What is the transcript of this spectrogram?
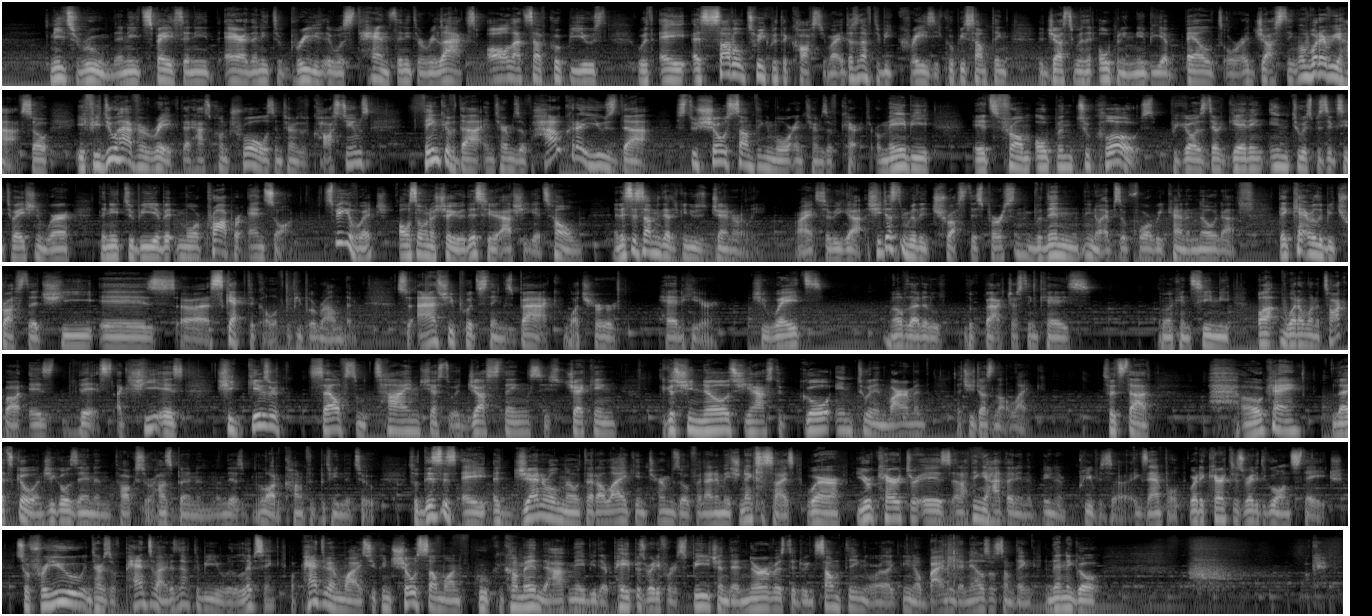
needs room, they need space, they need air, they need to breathe. It was tense, they need to relax. All that stuff could be used with a, a subtle tweak with the costume, right? It doesn't have to be crazy. It could be something adjusting with an opening, maybe a belt or adjusting or whatever you have. So if you do have a rig that has controls in terms of costumes, think of that in terms of how could I use that to show something more in terms of character? Or maybe it's from open to close because they're getting into a specific situation where they need to be a bit more proper and so on. Speaking of which, also want to show you this here as she gets home. And this is something that you can use generally, right? So we got, she doesn't really trust this person. Within, you know, episode four, we kind of know that they can't really be trusted. She is uh, skeptical of the people around them. So as she puts things back, watch her head here. She waits. I love that it'll look back just in case no one can see me. But what I want to talk about is this. Like she is, she gives herself some time. She has to adjust things. She's checking because she knows she has to go into an environment that she does not like. So it's that, okay, let's go. And she goes in and talks to her husband, and, and, there's a lot of conflict between the two. So this is a, a general note that I like in terms of an animation exercise where your character is, and I think I had that in a, in a previous uh, example, where the character is ready to go on stage. So for you, in terms of pantomime, it doesn't have to be with lip sync, but pantomime wise, you can show someone who can come in, they have maybe their papers ready for the speech and they're nervous, they're doing something or like, you know, biting their nails or something. And then they go,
